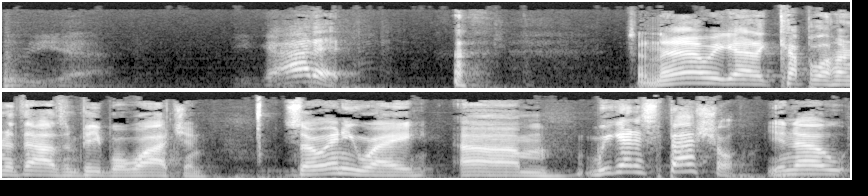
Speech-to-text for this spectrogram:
Hallelujah. You got it. so now we got a couple of hundred thousand people watching. So anyway, um, we got a special. You know,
